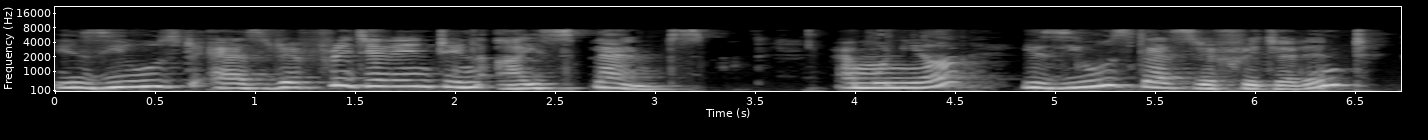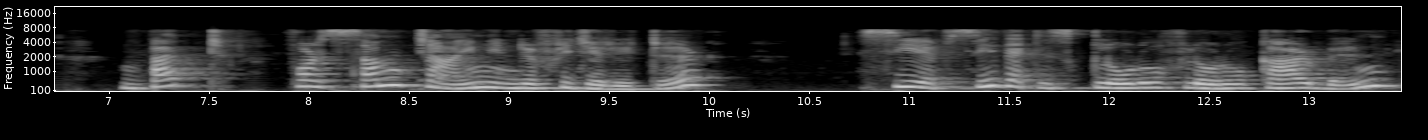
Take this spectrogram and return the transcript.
is used as refrigerant in ice plants. Ammonia is used as refrigerant but for some time in refrigerator CFC that is chlorofluorocarbon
